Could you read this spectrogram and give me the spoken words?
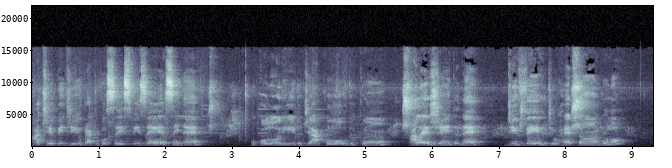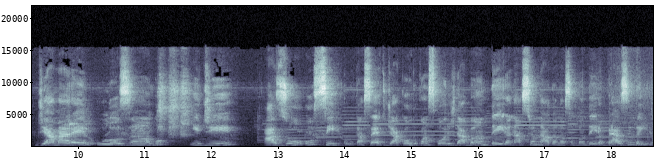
a tia pediu para que vocês fizessem, né, o colorido de acordo com a legenda, né? De verde o retângulo, de amarelo o losango e de azul o círculo, tá certo? De acordo com as cores da bandeira nacional, da nossa bandeira brasileira.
